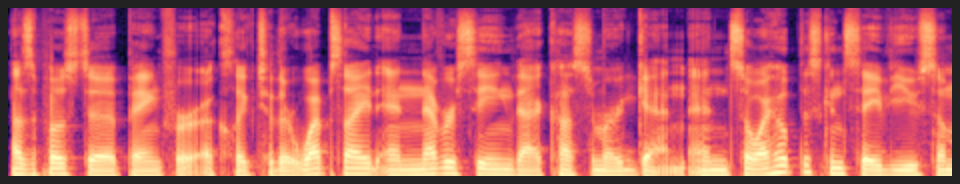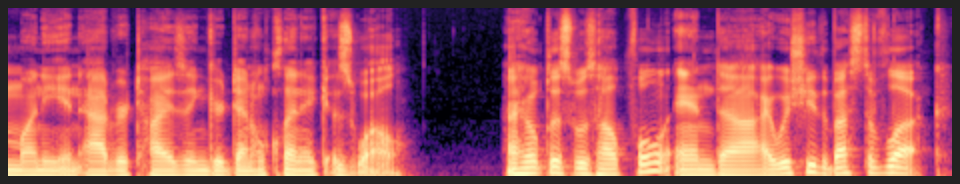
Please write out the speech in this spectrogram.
as opposed to paying for a click to their website and never seeing that customer again. And so I hope this can save you some money in advertising your dental clinic as well. I hope this was helpful, and uh, I wish you the best of luck.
